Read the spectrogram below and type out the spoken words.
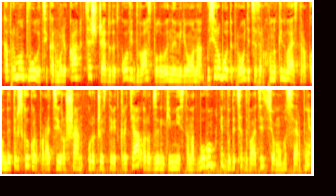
Капремонт вулиці Кармолюка це ще додаткові 2,5 мільйона. Усі роботи проводяться за рахунок інвестора кондитерської корпорації Рошен. Урочисте відкриття родзинки міста над Бугом відбудеться 27 серпня.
